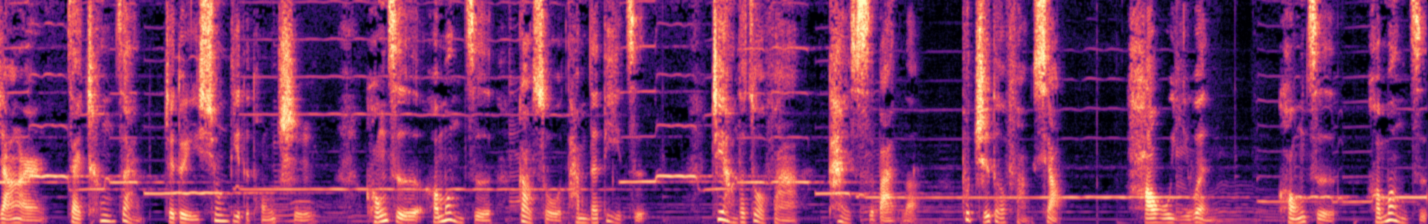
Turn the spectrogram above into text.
然而在称赞这对兄弟的同时，孔子和孟子告诉他们的弟子。这样的做法太死板了，不值得仿效。毫无疑问，孔子和孟子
